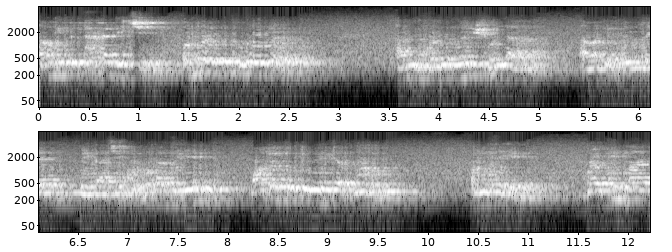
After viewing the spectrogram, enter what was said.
আমাকে একটু থাকা দিচ্ছে। উপরে আমি ঘরে শুনলাম, আমাকে বললেন কাছে কলকাতা থেকে? পঁচাত্তর কিলোমিটার দূর। পুরী থেকে দক্ষিণ মাছ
